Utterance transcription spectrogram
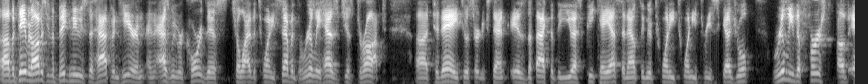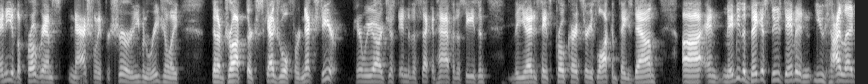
Uh, but David, obviously, the big news that happened here, and, and as we record this, July the 27th, really has just dropped. Uh, today, to a certain extent, is the fact that the USPKS announcing their 2023 schedule really the first of any of the programs nationally for sure, even regionally, that have dropped their schedule for next year. Here we are just into the second half of the season. The United States Pro Kart Series locking things down. Uh, and maybe the biggest news, David, and you highlight,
